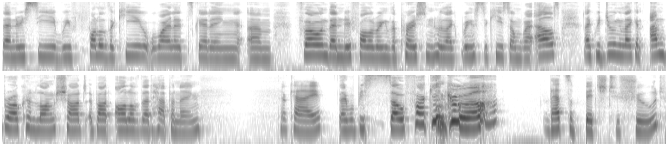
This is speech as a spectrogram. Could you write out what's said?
then we see we follow the key while it's getting um thrown then we're following the person who like brings the key somewhere else. Like we're doing like an unbroken long shot about all of that happening. Okay, that would be so fucking cool. That's a bitch to shoot.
